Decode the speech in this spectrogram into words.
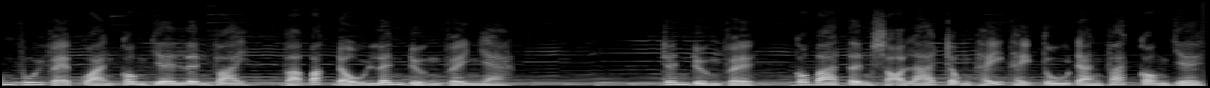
Ông vui vẻ quàng con dê lên vai và bắt đầu lên đường về nhà. Trên đường về, có ba tên sỏ lá trông thấy thầy tu đang vác con dê.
